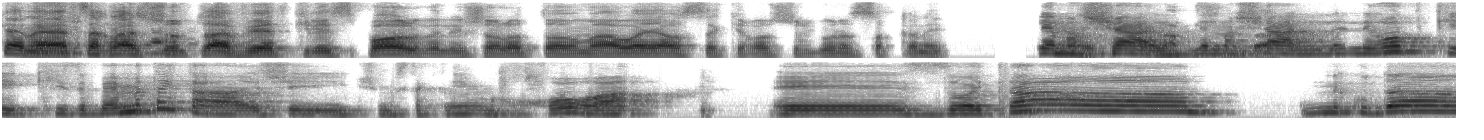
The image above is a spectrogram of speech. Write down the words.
כן, היה צריך פשוט להביא את קריס פול ולשאול אותו מה הוא היה עושה כראש ארגון השחקנים. למשל, למשל, לראות, כי, כי זה באמת הייתה איזושהי, כשמסתכלים אחורה, אה, זו הייתה נקודה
